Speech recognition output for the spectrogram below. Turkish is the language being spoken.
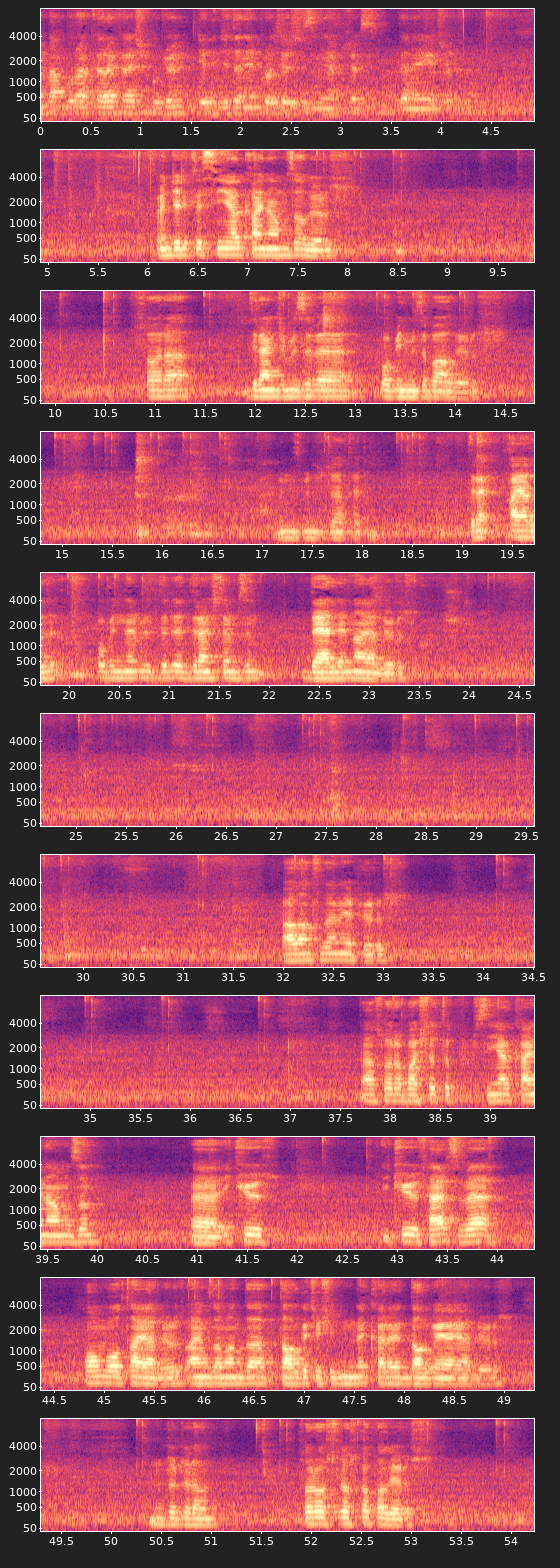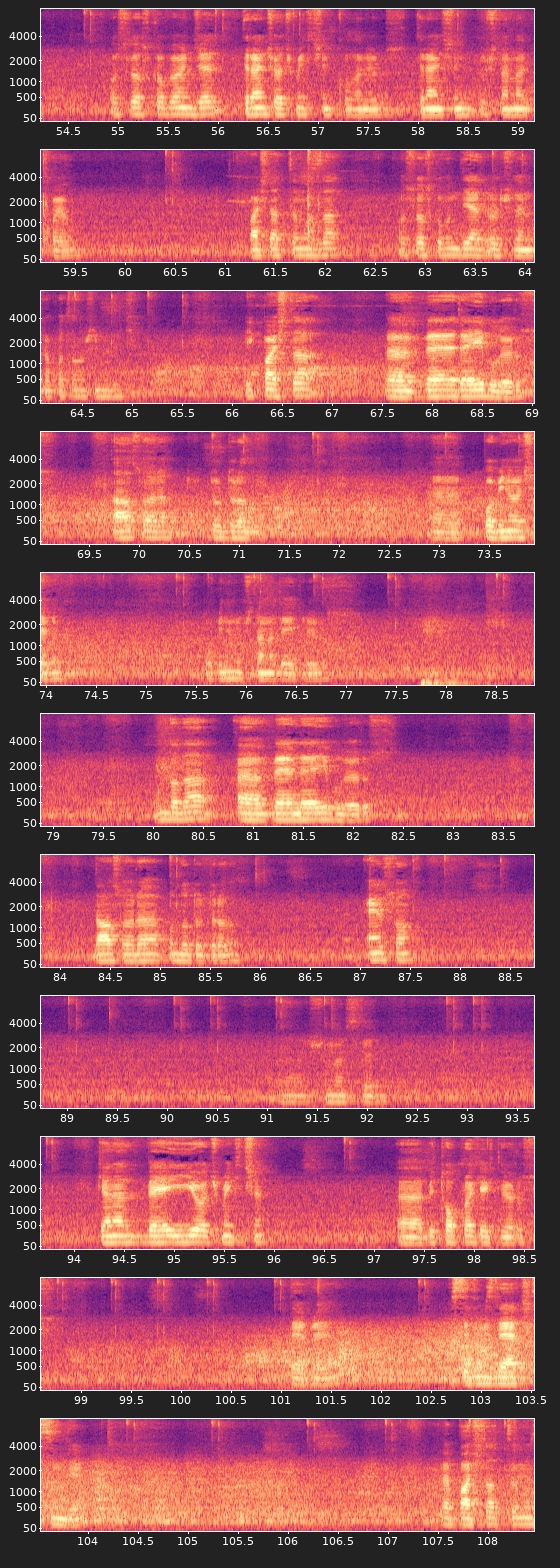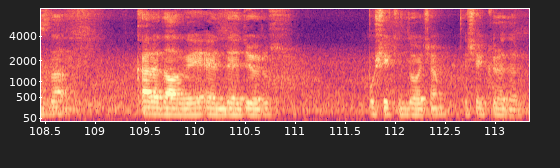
Hocam ben Burak Karakaş. Bugün 7. deney proteosizmini yapacağız. Deneye geçelim. Öncelikle sinyal kaynağımızı alıyoruz. Sonra direncimizi ve bobinimizi bağlıyoruz. Bobinimizi düzeltelim. Dire ayarlı bobinlerimizde de dirençlerimizin değerlerini ayarlıyoruz. Bağlantılarını yapıyoruz. Daha sonra başlatıp sinyal kaynağımızın e, 200 200 Hz ve 10 volt ayarlıyoruz. Aynı zamanda dalga çeşidinde kare dalgaya ayarlıyoruz. Bunu durduralım. Sonra osiloskop alıyoruz. Osiloskopu önce direnç ölçmek için kullanıyoruz. Direncin uçlarına koyalım. Başlattığımızda osiloskopun diğer ölçülerini kapatalım şimdilik. İlk başta e, VR'yi buluyoruz. Daha sonra durduralım. E, bobini ölçelim. Bobinin uçlarına değdiriyoruz. Bunda da e, VL'yi buluyoruz. Daha sonra bunu da durduralım. En son e, silelim. Genel VI'yi ölçmek için e, bir toprak ekliyoruz devreye. İstediğimiz değer çıksın diye. Ve başlattığımızda kare dalgayı elde ediyoruz. Bu şekilde hocam. Teşekkür ederim.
